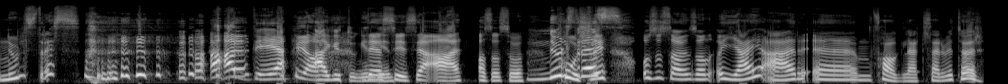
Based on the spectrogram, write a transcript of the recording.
null stress. det er guttungen Det din. syns jeg er altså så Null koselig. stress! Og så sa hun sånn Og jeg er eh, faglært servitør,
